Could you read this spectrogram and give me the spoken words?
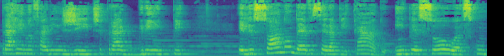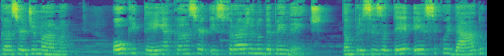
para rinofaringite, para gripe. Ele só não deve ser aplicado em pessoas com câncer de mama ou que tenha câncer estrógeno dependente. Então precisa ter esse cuidado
